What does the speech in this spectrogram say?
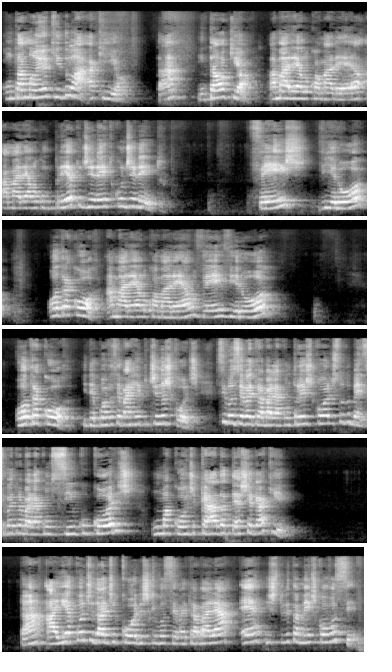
com tamanho aqui do lado, aqui, ó, tá? Então, aqui, ó, amarelo com amarelo, amarelo com preto, direito com direito. Fez, virou. Outra cor, amarelo com amarelo, veio, virou. Outra cor. E depois você vai repetindo as cores. Se você vai trabalhar com três cores, tudo bem. Você vai trabalhar com cinco cores, uma cor de cada até chegar aqui. Tá? Aí a quantidade de cores que você vai trabalhar é estritamente com você.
